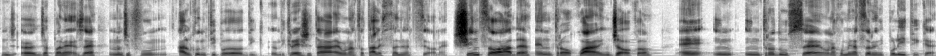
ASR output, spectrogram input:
eh, giapponese, non ci fu alcun tipo di, di crescita e una totale stagnazione. Shinzo Abe entrò qua in gioco e in- introdusse una combinazione di politiche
